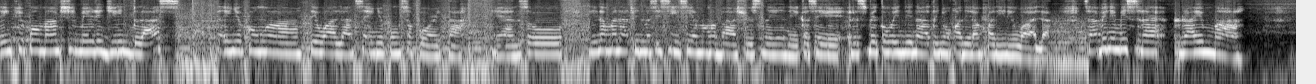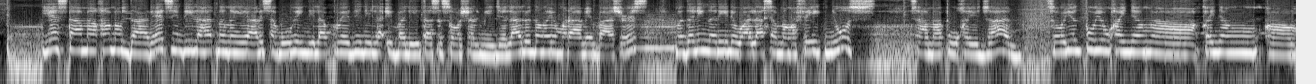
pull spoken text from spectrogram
Thank you po, Ma'am si Mary Jane Glass, sa inyo pong ah, tiwala sa inyo pong suporta. Ayan, so, di naman natin masisisi ang mga bashers na yan eh, kasi respetuhin din natin yung kanilang paniniwala. Sabi ni Miss Ra- Raima, Yes, tama ka, Ma'am Darets. Hindi lahat ng nangyayari sa buhay nila pwede nila ibalita sa social media. Lalo na ngayong maraming bashers, madaling naniniwala sa mga fake news. Sama po kayo dyan. So, yun po yung kanyang, ah, kanyang ah,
